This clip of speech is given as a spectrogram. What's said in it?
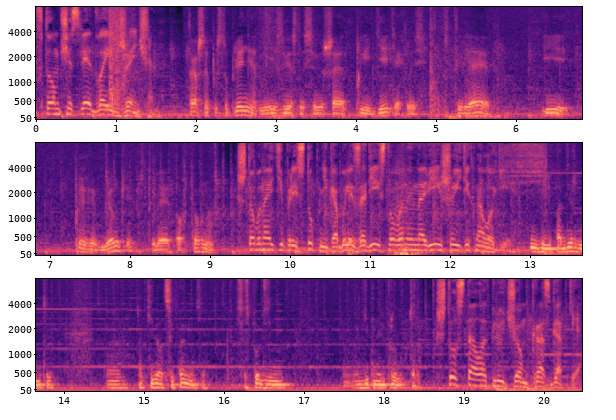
в том числе двоих женщин. Страшное преступление неизвестный совершает при детях, то есть стреляет и при ребенке стреляет повторно. Чтобы найти преступника, были задействованы новейшие технологии. Они были подвергнуты э, активации памяти с использованием э, гипнорепродуктора. Что стало ключом к разгадке?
